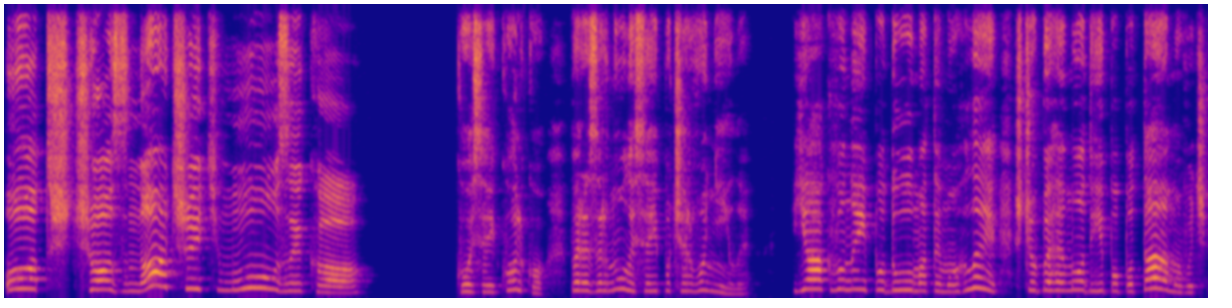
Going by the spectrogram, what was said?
От що значить музика. Кося і Колько перезирнулися і почервоніли. Як вони й подумати могли, що бегемот Гіпопотамович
